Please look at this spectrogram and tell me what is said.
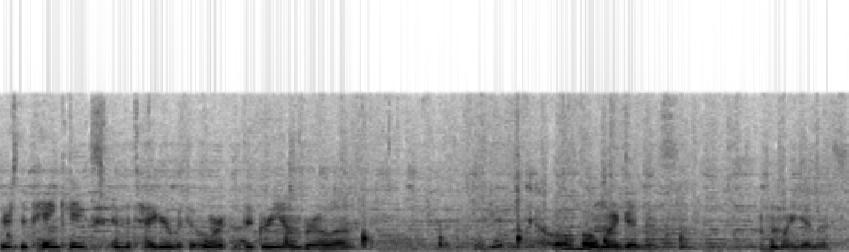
There's the pancakes and the tiger with the, the green umbrella. Oh, oh my goodness. Oh my goodness.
